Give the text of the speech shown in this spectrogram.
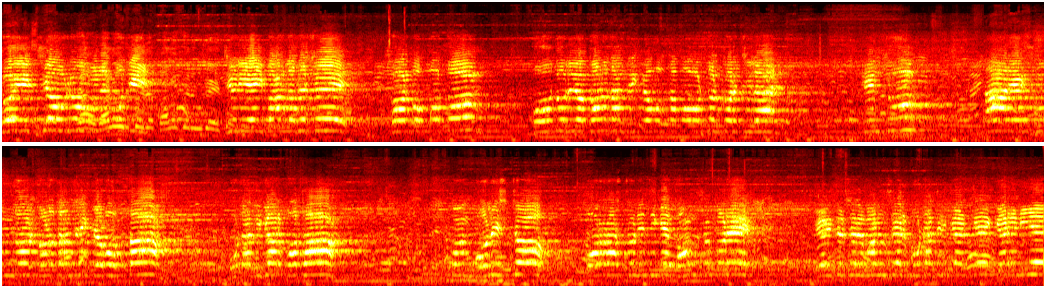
শহীদ জিয়াউর রহমানের প্রতি, যিনি এই বাংলাদেশে সর্বপ্রথম বহুদলীয় গণতান্ত্রিক ব্যবস্থা প্রবর্তন করেছিলেন। কিন্তু তার এই সুন্দর গণতান্ত্রিক ব্যবস্থা, ভোটাধিকার কথা এবং বলিষ্ঠ পররাষ্ট্রনীতিকে ধ্বংস করে এই দেশের মানুষের ভোটাধিকারকে কেড়ে নিয়ে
